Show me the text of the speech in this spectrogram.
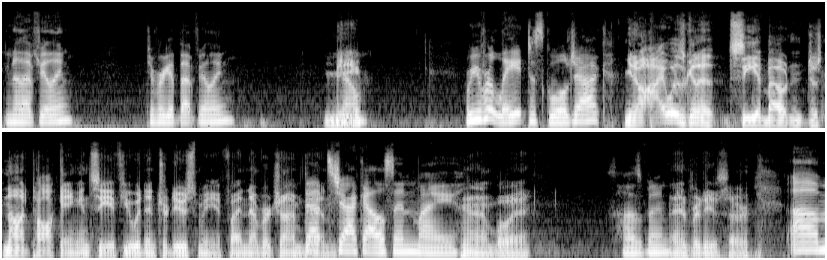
You know that feeling? Do you ever get that feeling? Me? No? Were you late to school, Jack? You know, I was gonna see about just not talking and see if you would introduce me if I never chimed That's in. That's Jack Allison, my Oh boy, husband. and producer. Um,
